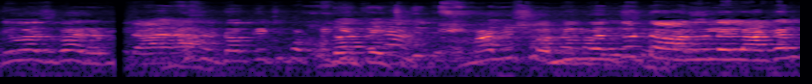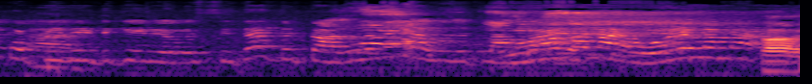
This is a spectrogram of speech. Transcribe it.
दिवसभर. असं डोक्याची पप्पी डोक्याची घेते घेते. ना. माझ्या शोनी म्हणतो टाळूला लागल पप्पी नीट घे व्यवस्थित हा. तर टाळूला नाही लागू देत लांब होय मामा, होय मामा. हा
